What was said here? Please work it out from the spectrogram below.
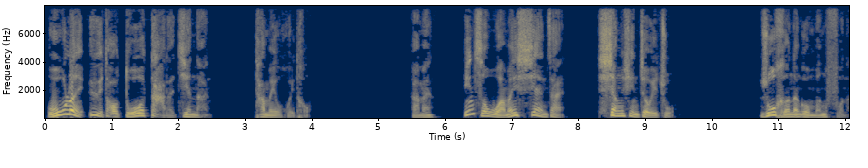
无论遇到多大的艰难，他没有回头。阿门。因此，我们现在相信这位主，如何能够蒙福呢？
